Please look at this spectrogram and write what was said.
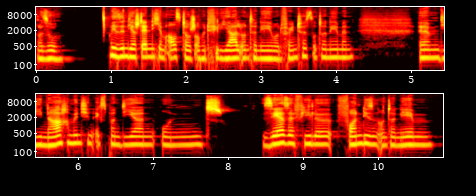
Also wir sind ja ständig im Austausch auch mit Filialunternehmen und Franchise-Unternehmen, ähm, die nach München expandieren und sehr, sehr viele von diesen Unternehmen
